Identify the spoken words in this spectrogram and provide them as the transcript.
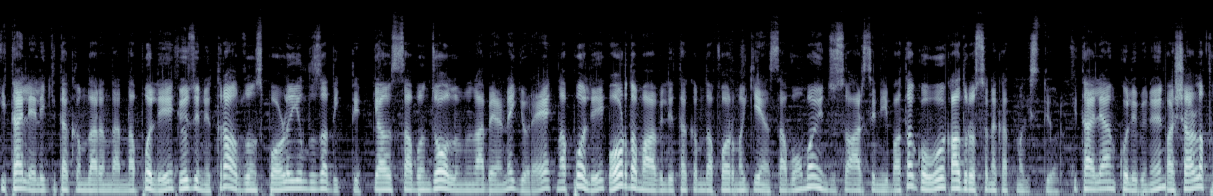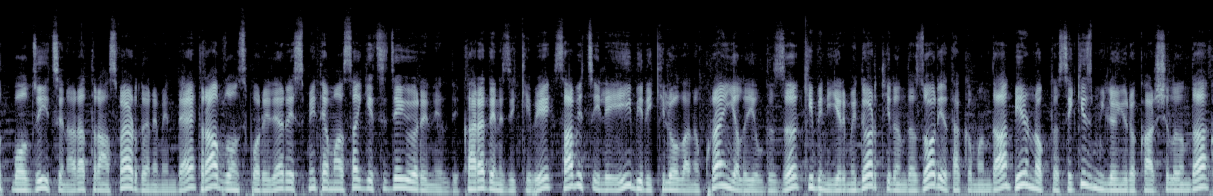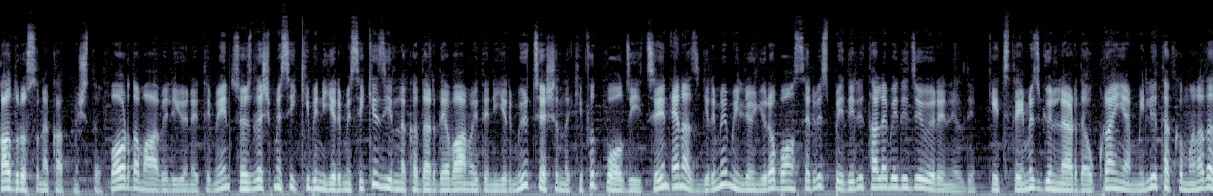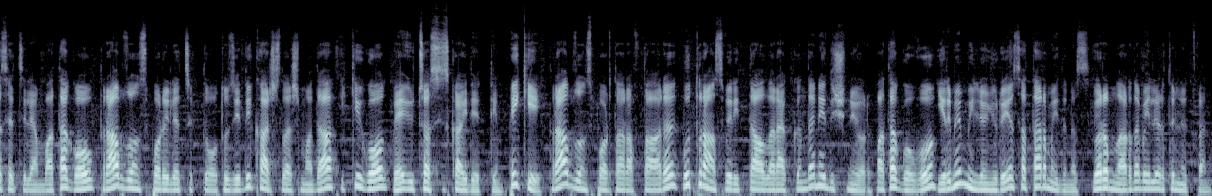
İtalya Ligi takımlarından Napoli gözünü Trabzonsporlu Yıldız'a dikti. Yağız Sabuncuoğlu'nun haberine göre Napoli, Bordo Mavili takımda forma giyen savunma oyuncusu Arseni Batagov'u kadrosuna katmak istiyor. İtalyan kulübünün başarılı futbolcu için ara transfer döneminde Trabzonspor ile resmi temasa geçeceği öğrenildi. Karadeniz ekibi, Savic ile iyi bir ikili olan Ukraynalı Yıldız'ı 2024 yılında Zorya takımından 1.8 milyon euro karşılığında kadrosuna katmıştı. Bordo Mavili yönetimin sözleşmesi 2028 yılına kadar devam eden 23 yaşındaki futbolcu için en az 20 milyon euro bonservis bedeli talep edeceği öğrenildi. Geçtiğimiz günlerde Ukrayna milli takımına da seçilen Batagov, Trabzonspor ile çıktığı 37 karşılaşmada 2 gol ve 3 asist kaydetti. Peki Trabzonspor taraftarı bu transfer iddiaları hakkında ne düşünüyor? Batagov'u 20 milyon euroya satar mıydınız? Yorumlarda belirtin lütfen.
